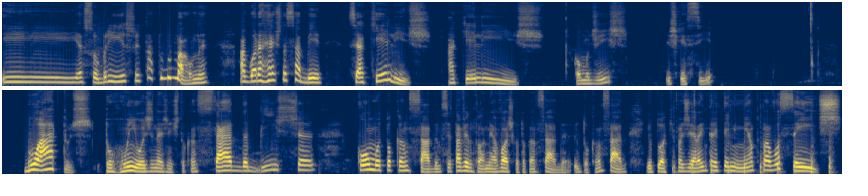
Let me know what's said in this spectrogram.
e é sobre isso e tá tudo mal, né? Agora resta saber se aqueles aqueles como diz, esqueci. Boatos. Tô ruim hoje, né, gente? Tô cansada, bicha. Como eu tô cansada. Você tá vendo pela minha voz que eu tô cansada? Eu tô cansada. Eu tô aqui para gerar entretenimento para vocês.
